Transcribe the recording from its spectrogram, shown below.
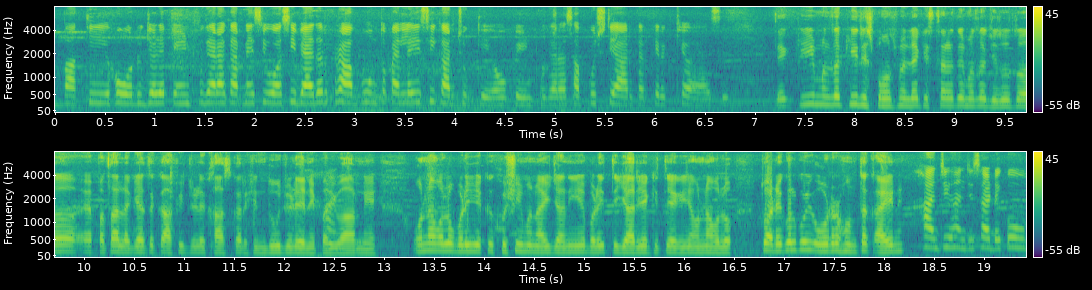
ਬਾਕੀ ਹੋਰ ਜਿਹੜੇ ਪੇਂਟ ਵਗੈਰਾ ਕਰਨੇ ਸੀ, ਉਹ ਅਸੀਂ ਵੈਦਰ ਖਰਾਬ ਹੋਣ ਤੋਂ ਪਹਿਲਾਂ ਹੀ ਅਸੀਂ ਕਰ ਚੁੱਕੇ ਆ ਉਹ ਪੇਂਟ ਵਗੈਰਾ, ਸਭ ਕੁਝ ਤਿਆਰ ਕਰਕੇ ਰੱਖਿਆ ਹੋਇਆ ਸੀ। ਤੇ ਕੀ ਮਤਲਬ ਕੀ ਰਿਸਪੌਂਸ ਮਿਲਿਆ? ਕਿਸ ਤਰ੍ਹਾਂ ਤੇ ਮਤਲਬ ਜਦੋਂ ਤੋਂ ਇਹ ਪਤਾ ਲੱਗਿਆ ਤੇ ਕਾਫੀ ਜਿਹੜੇ ਖਾਸ ਕਰ ਹਿੰਦੂ ਜਿਹੜੇ ਨੇ ਪਰਿਵਾਰ ਨੇ ਉਹਨਾਂ ਵੱਲੋਂ ਬੜੀ ਇੱਕ ਖੁਸ਼ੀ ਮਨਾਈ ਜਾਣੀ ਹੈ ਬੜੀ ਤਿਆਰੀਆਂ ਕੀਤੀਆਂ ਗਈਆਂ ਉਹਨਾਂ ਵੱਲੋਂ। ਤੁਹਾਡੇ ਕੋਲ ਕੋਈ ਆਰਡਰ ਹੁਣ ਤੱਕ ਆਏ ਨੇ? ਹਾਂਜੀ ਹਾਂਜੀ ਸਾਡੇ ਕੋਲ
